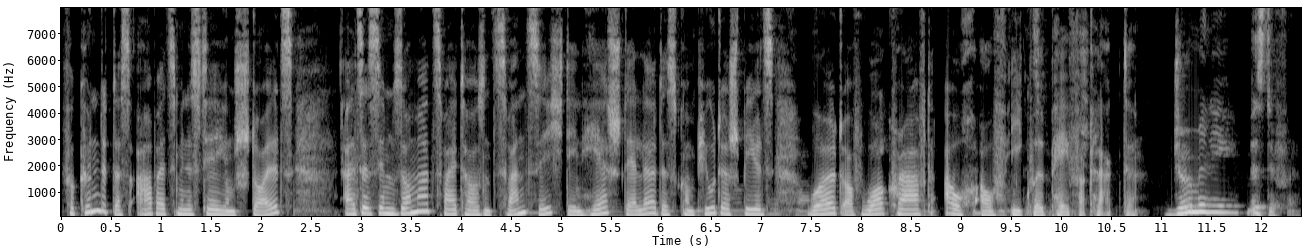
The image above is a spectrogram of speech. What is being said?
verkündet das Arbeitsministerium stolz, als es im Sommer 2020 den Hersteller des Computerspiels World of Warcraft auch auf Equal Pay verklagte. Germany is different.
